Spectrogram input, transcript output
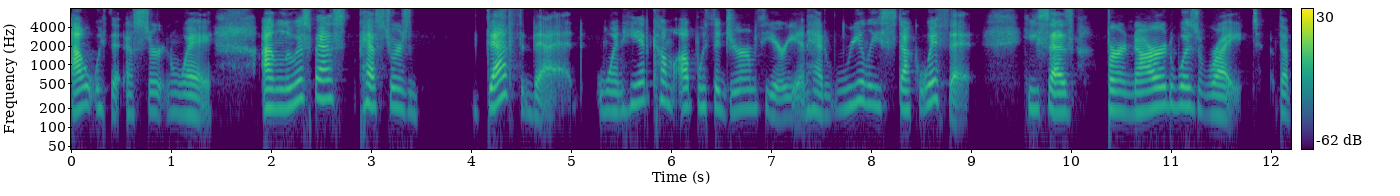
out with it a certain way. On Louis Pasteur's deathbed, when he had come up with the germ theory and had really stuck with it, he says, Bernard was right. The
